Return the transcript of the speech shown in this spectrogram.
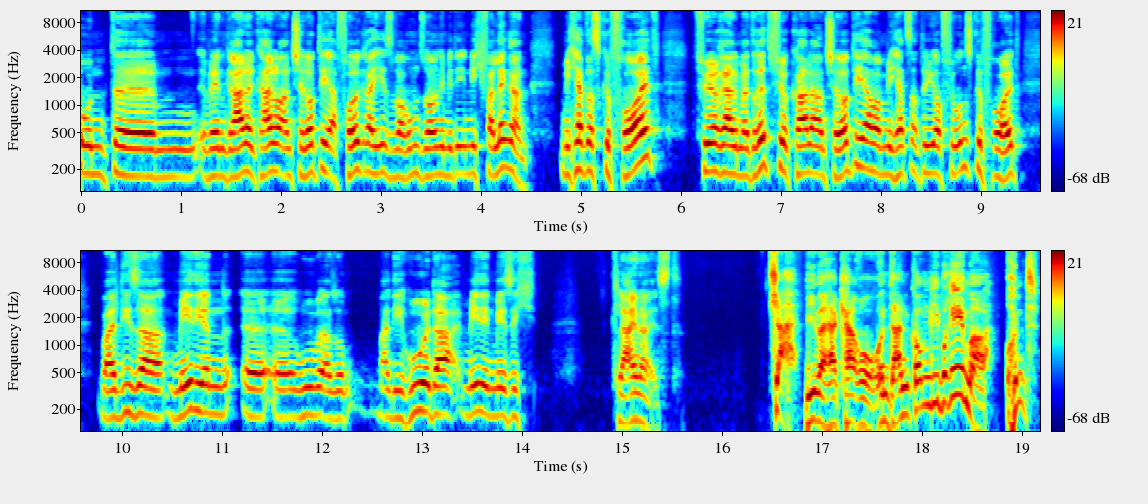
Und ähm, wenn gerade Carlo Ancelotti erfolgreich ist, warum sollen die mit ihm nicht verlängern? Mich hat das gefreut für Real Madrid, für Carlo Ancelotti, aber mich hat es natürlich auch für uns gefreut, weil dieser Medienruhe, äh, äh also weil die Ruhe da medienmäßig kleiner ist. Tja, lieber Herr Caro, und dann kommen die Bremer und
